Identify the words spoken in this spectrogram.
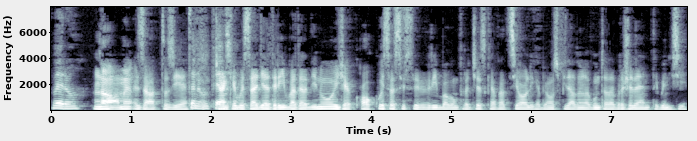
vero? No, me, esatto, sì. C'è anche questa diatriba tra di noi, cioè, ho questa stessa diatriba con Francesca Fazioli che abbiamo ospitato nella puntata precedente, quindi sì,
